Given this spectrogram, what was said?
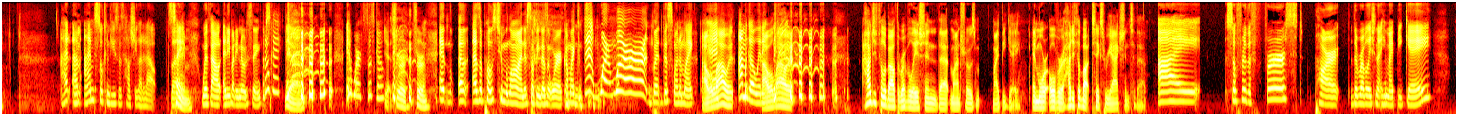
I, I'm, I'm still confused as how she got it out but Same. without anybody noticing but okay yeah, it works let's go yeah. Sure, sure. And, uh, as opposed to Mulan, if something doesn't work, I'm like, "That- what, what? But this one, I'm like, I'll eh, allow it. I'm gonna go with it. I'll allow it. How'd you feel about the revelation that Montrose might be gay? And moreover, how do you feel about Tick's reaction to that? I so for the first part, the revelation that he might be gay,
